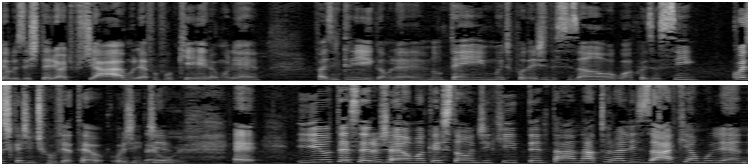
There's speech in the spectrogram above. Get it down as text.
Pelos estereótipos de ah, mulher fofoqueira, mulher faz intriga, mulher não tem muito poder de decisão, alguma coisa assim. Coisas que a gente ouve até hoje em até dia. Hoje. É. E o terceiro já é uma questão de que tentar naturalizar que a mulher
